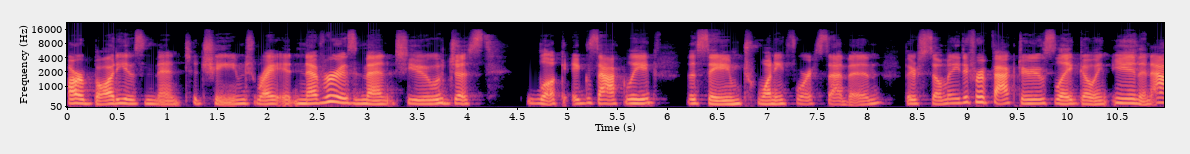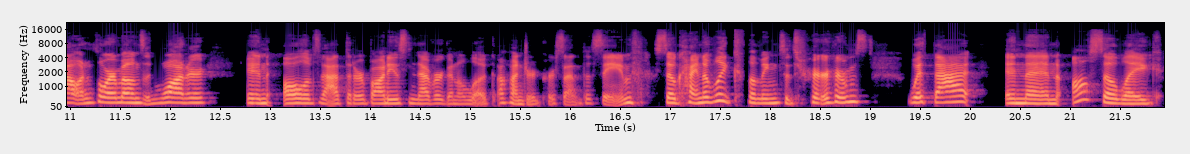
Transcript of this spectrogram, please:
our body is meant to change, right? It never is meant to just look exactly the same 24/7. There's so many different factors like going in and out and hormones and water and all of that that our body is never going to look 100% the same. So kind of like coming to terms with that and then also like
